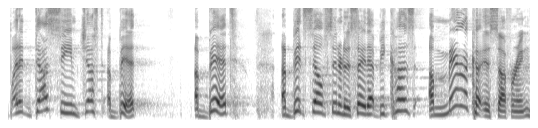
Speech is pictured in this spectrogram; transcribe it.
but it does seem just a bit, a bit, a bit self centered to say that because America is suffering,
